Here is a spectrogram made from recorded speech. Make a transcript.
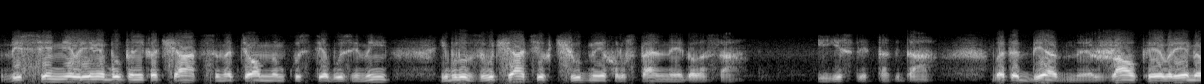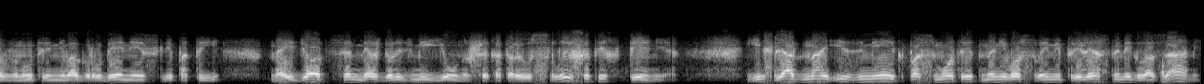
В весеннее время будут они качаться на темном кусте бузины, и будут звучать их чудные хрустальные голоса. И если тогда, в это бедное, жалкое время внутреннего грубения и слепоты, найдется между людьми юноша, который услышит их пение, если одна из змеек посмотрит на него своими прелестными глазами,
